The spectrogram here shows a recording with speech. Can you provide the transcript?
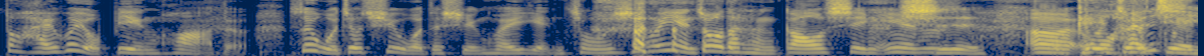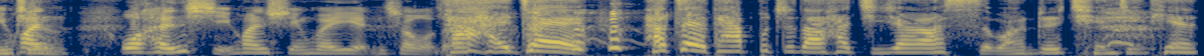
都还会有变化的，所以我就去我的巡回演奏，巡回演奏的很高兴，因为 是，呃我，我很喜欢，我很喜欢巡回演奏的。他还在，他在他不知道他即将要死亡之前几天，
